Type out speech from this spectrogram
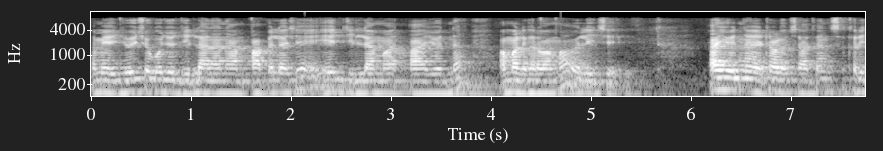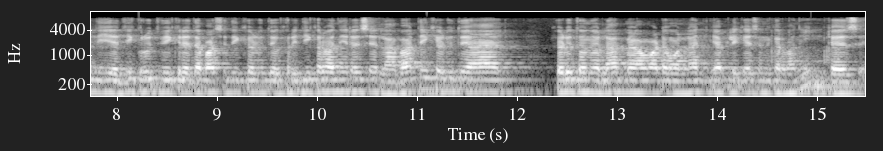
તમે જોઈ શકો છો જિલ્લાના નામ આપેલા છે. એ જ જિલ્લામાં આ યોજના અમલ કરવામાં આવેલી છે. આ યોજના હેઠળ સાધન ખરીદી અધિકૃત વિક્રેતા પાસેથી ખેડૂતોએ ખરીદી કરવાની રહેશે. લાભાર્થી ખેડૂતોએ આ ખેડૂતોનો લાભ મેળવવા માટે ઓનલાઈન એપ્લિકેશન કરવાની રહેશે.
